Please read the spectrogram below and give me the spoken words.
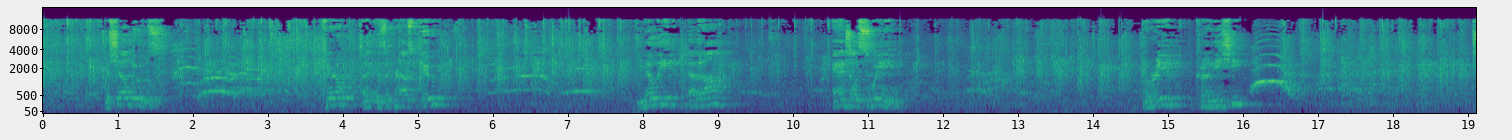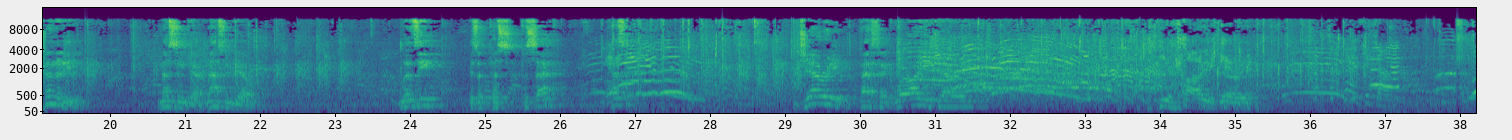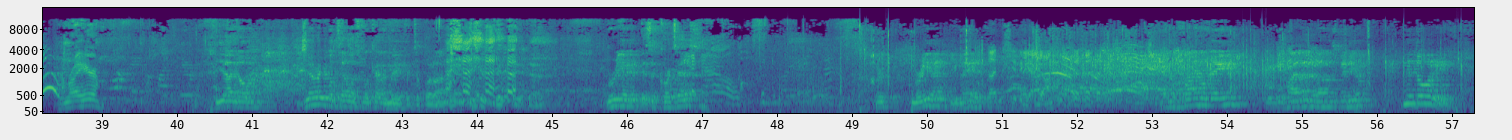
Michelle Booth. Carol, uh, is it pronounced Q? Millie Ebenoff. Angela Sweeney. Marie Kronishi. Trinity Messinger. Messinger. Lindsay, is it Pes- Pesek? Pesek. Jerry Pesek. Where are you, Jerry? You gotta be kidding me. Good job. I'm right here. Yeah, no. Jerry will tell us what kind of makeup to put on. Him. He can dictate that. Maria, is it Cortez? No. Maria, you made it. Glad to see you again. And the final name will be highlighted on this video. Midori.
